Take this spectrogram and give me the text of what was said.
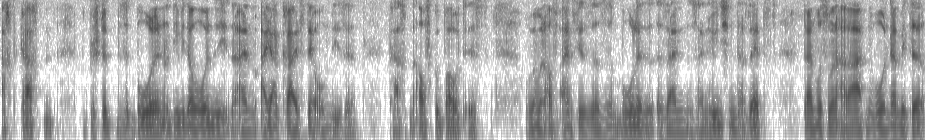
acht Karten mit bestimmten Symbolen und die wiederholen sich in einem Eierkreis, der um diese Karten aufgebaut ist. Und wenn man auf eins dieser Symbole sein, sein Hühnchen da setzt, dann muss man erraten, wo in der Mitte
